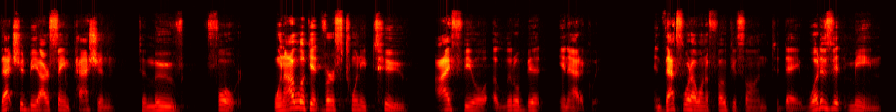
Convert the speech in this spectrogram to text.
that should be our same passion to move forward. When I look at verse 22, I feel a little bit inadequate. And that's what I want to focus on today. What does it mean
